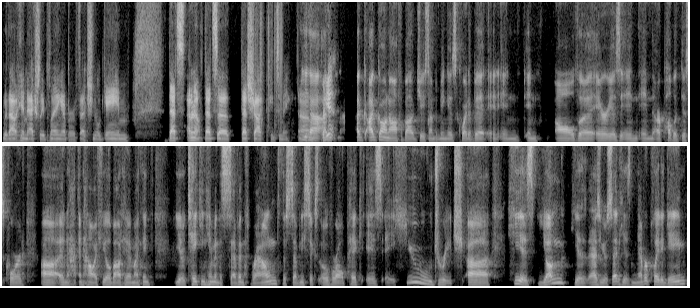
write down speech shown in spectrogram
without him actually playing a professional game, that's I don't know. That's uh that's shocking to me. Um, yeah, yeah. I've I've gone off about Jasson Dominguez quite a bit in in in all the areas in in our public discord uh, and and how I feel about him. I think you know taking him in the seventh round, the 76th overall pick, is a huge reach. Uh, he is young. He is, as you said, he has never played a game,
